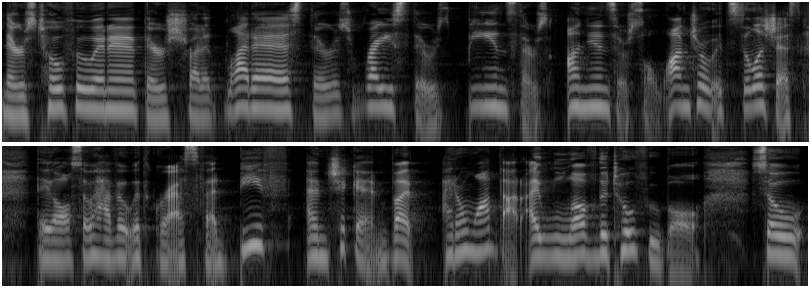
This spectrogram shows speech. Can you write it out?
There's tofu in it, there's shredded lettuce, there's rice, there's beans, there's onions, there's cilantro. It's delicious. They also have it with grass fed beef and chicken, but I don't want that. I love the tofu bowl. So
